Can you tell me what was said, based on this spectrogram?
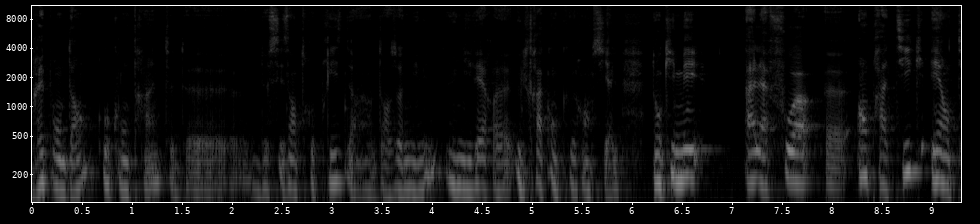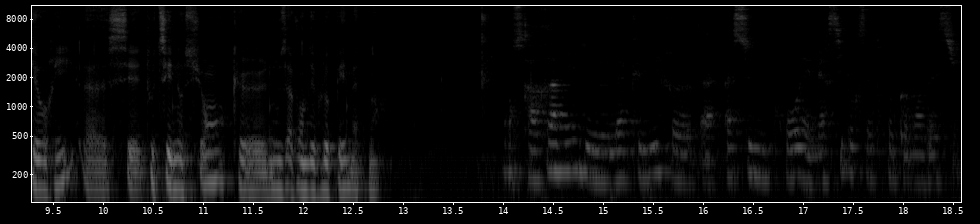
répondant aux contraintes de, ces entreprises dans, un univers ultra concurrentiel. Donc il met à la fois en pratique et en théorie toutes ces notions que nous avons développées maintenant. On sera ravis de l'accueillir à, ce micro et merci pour cette recommandation.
